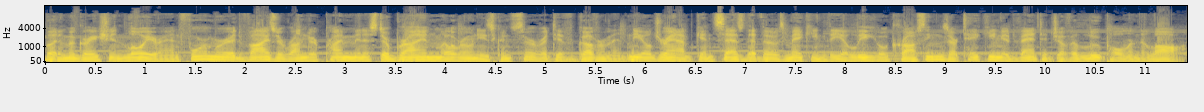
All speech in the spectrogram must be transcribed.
but immigration lawyer and former advisor under Prime Minister Brian Mulroney's conservative government Neil Drabkin says that those making the illegal crossings are taking advantage of a loophole in the law.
